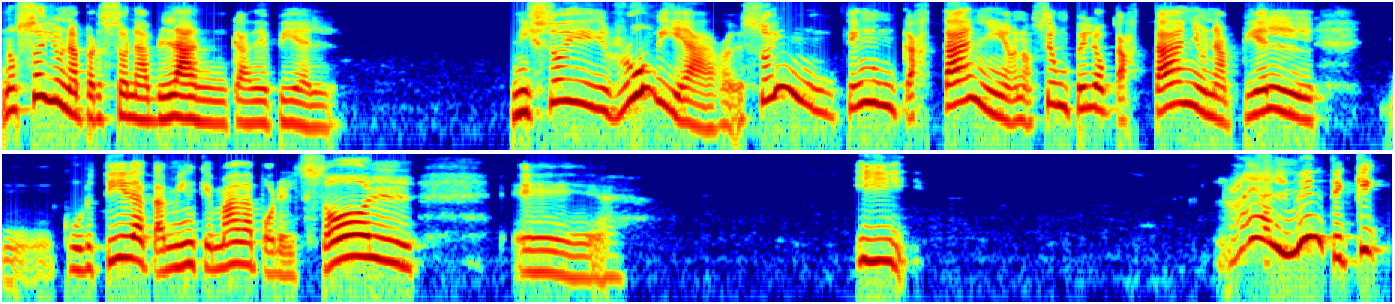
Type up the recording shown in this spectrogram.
No soy una persona blanca de piel. Ni soy rubia, soy tengo un castaño, no sé, un pelo castaño, una piel, mm, curtida, también quemada por el sol, eh y realmente, ¿qué?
